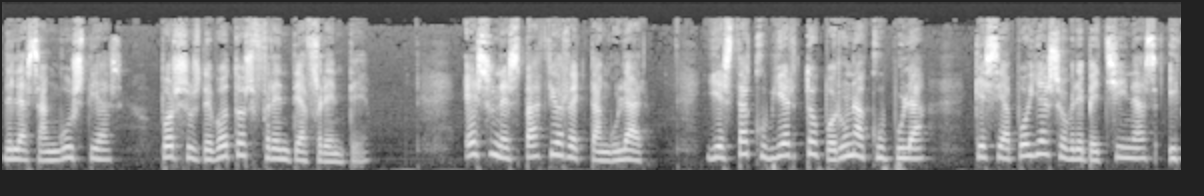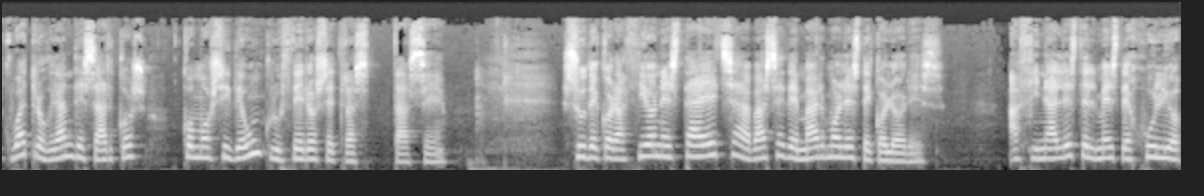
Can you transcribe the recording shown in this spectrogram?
de las Angustias por sus devotos frente a frente. Es un espacio rectangular y está cubierto por una cúpula que se apoya sobre pechinas y cuatro grandes arcos como si de un crucero se tratase. Su decoración está hecha a base de mármoles de colores. A finales del mes de julio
